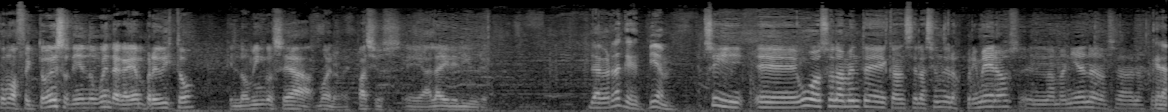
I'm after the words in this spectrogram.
¿Cómo afectó eso teniendo en cuenta que habían previsto que el domingo sea, bueno, espacios eh, al aire libre? la verdad que bien, Sí, eh, hubo solamente cancelación de los primeros en la mañana, o sea, los que Que bici.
